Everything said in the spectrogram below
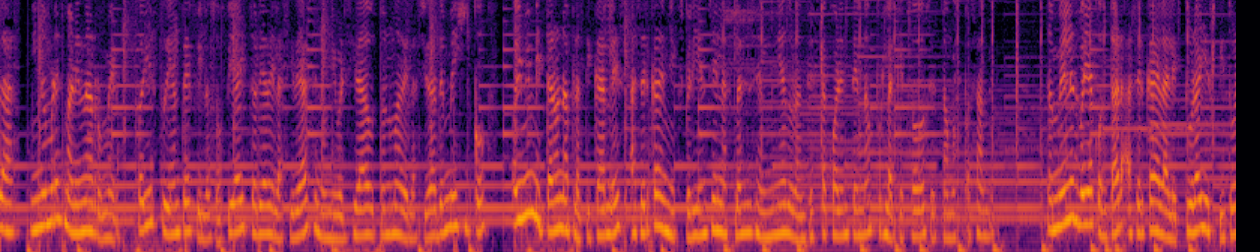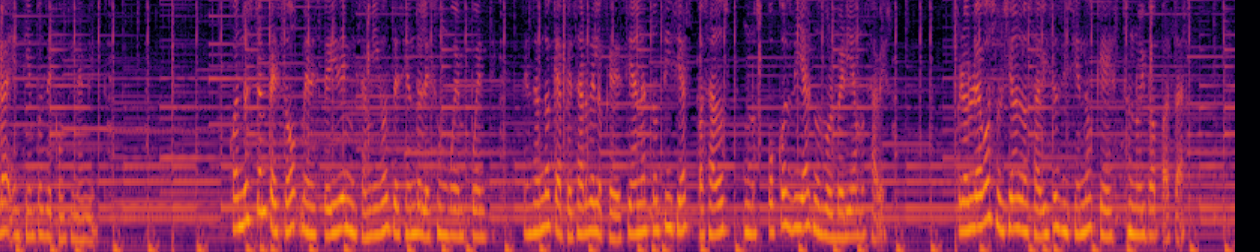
Hola, mi nombre es Mariana Romero. Soy estudiante de Filosofía e Historia de las Ideas en la Universidad Autónoma de la Ciudad de México. Hoy me invitaron a platicarles acerca de mi experiencia en las clases en línea durante esta cuarentena por la que todos estamos pasando. También les voy a contar acerca de la lectura y escritura en tiempos de confinamiento. Cuando esto empezó, me despedí de mis amigos deseándoles un buen puente, pensando que a pesar de lo que decían las noticias, pasados unos pocos días nos volveríamos a ver pero luego surgieron los avisos diciendo que esto no iba a pasar.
